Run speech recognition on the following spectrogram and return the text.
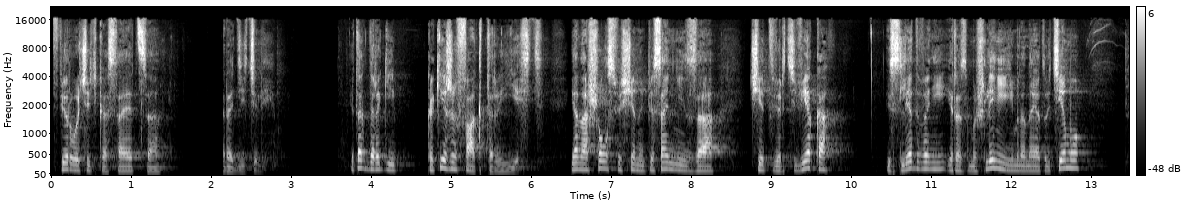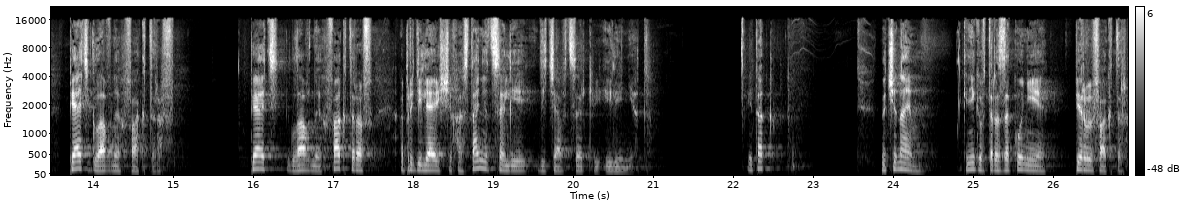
в первую очередь касается родителей. Итак, дорогие, какие же факторы есть? Я нашел в Священном Писании за четверть века исследований и размышлений именно на эту тему пять главных факторов. Пять главных факторов, определяющих, останется ли дитя в церкви или нет – Итак, начинаем. Книга Второзакония, Первый фактор.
